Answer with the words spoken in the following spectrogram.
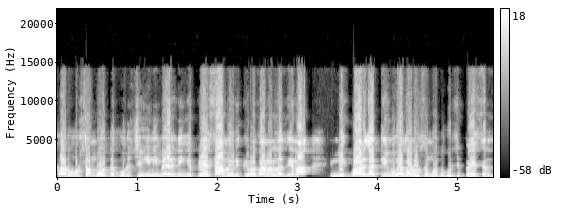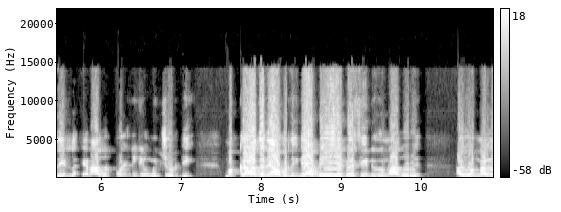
கரூர் சம்பவத்தை குறித்து இனிமேல் நீங்க பேசாம இருக்கிறதா நல்லது. ஏன்னா இன்னைக்கு பாருங்க திமுக கரூர் சம்பவத்தை குறித்து பேசுறதே இல்லை. ஏன்னா அது ஒரு பொலிட்டிக்கல் மெச்சூரிட்டி மக்கள் அதை ஞாபகப்படுத்திக்கிட்டே அப்படியே பேசிக்கிட்டு இருந்தோம்னா அது ஒரு அது ஒரு நல்ல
